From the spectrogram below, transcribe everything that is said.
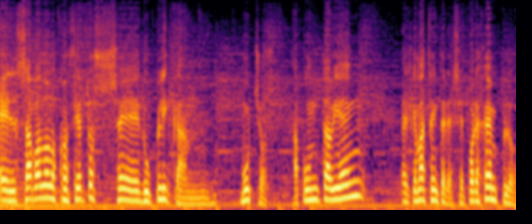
El sábado los conciertos se duplican, muchos. Apunta bien el que más te interese. Por ejemplo,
